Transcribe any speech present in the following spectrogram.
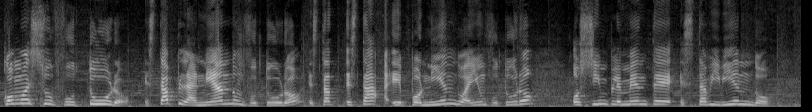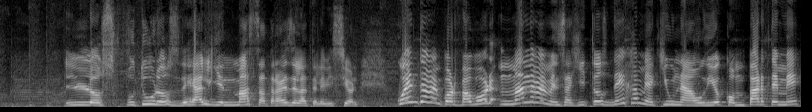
¿Cómo es su futuro? ¿Está planeando un futuro? ¿Está, eh, poniendo ahí un futuro? ¿O simplemente está viviendo los futuros de alguien más a través de la televisión. Cuéntame, por favor, mándame mensajitos, déjame aquí un audio, compárteme.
